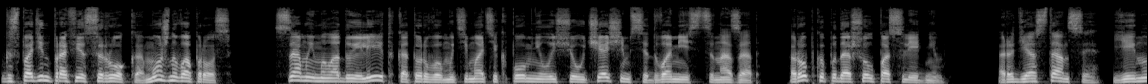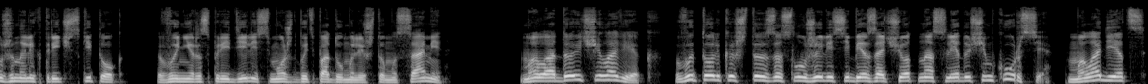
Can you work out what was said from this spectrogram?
Господин профессор Рокко, можно вопрос? Самый молодой лейт, которого математик помнил еще учащимся два месяца назад, робко подошел последним. Радиостанция, ей нужен электрический ток. Вы не распорядились, может быть, подумали, что мы сами? Молодой человек, вы только что заслужили себе зачет на следующем курсе. Молодец.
